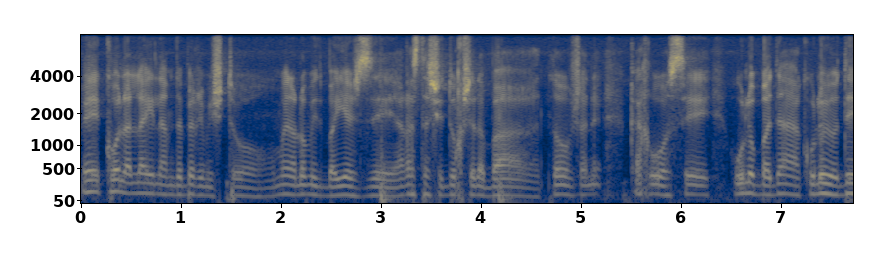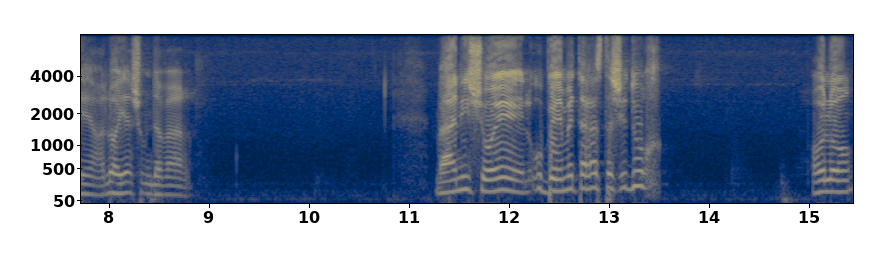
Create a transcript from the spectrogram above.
וכל הלילה מדבר עם אשתו, אומר לה לא מתבייש זה, הרס את השידוך של הבת, לא משנה, ככה הוא עושה, הוא לא בדק, הוא לא יודע, לא היה שום דבר. ואני שואל, הוא באמת הרס את השידוך? או לא?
